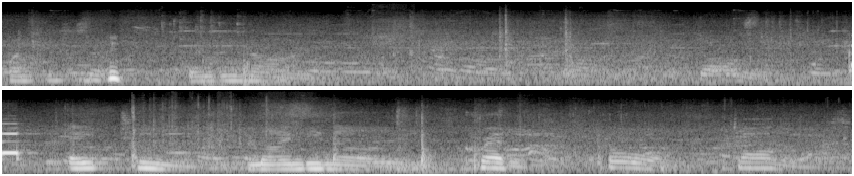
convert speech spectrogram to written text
Twenty-six, eighty-nine. Eighteen, ninety-nine. Credit, four dollars.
